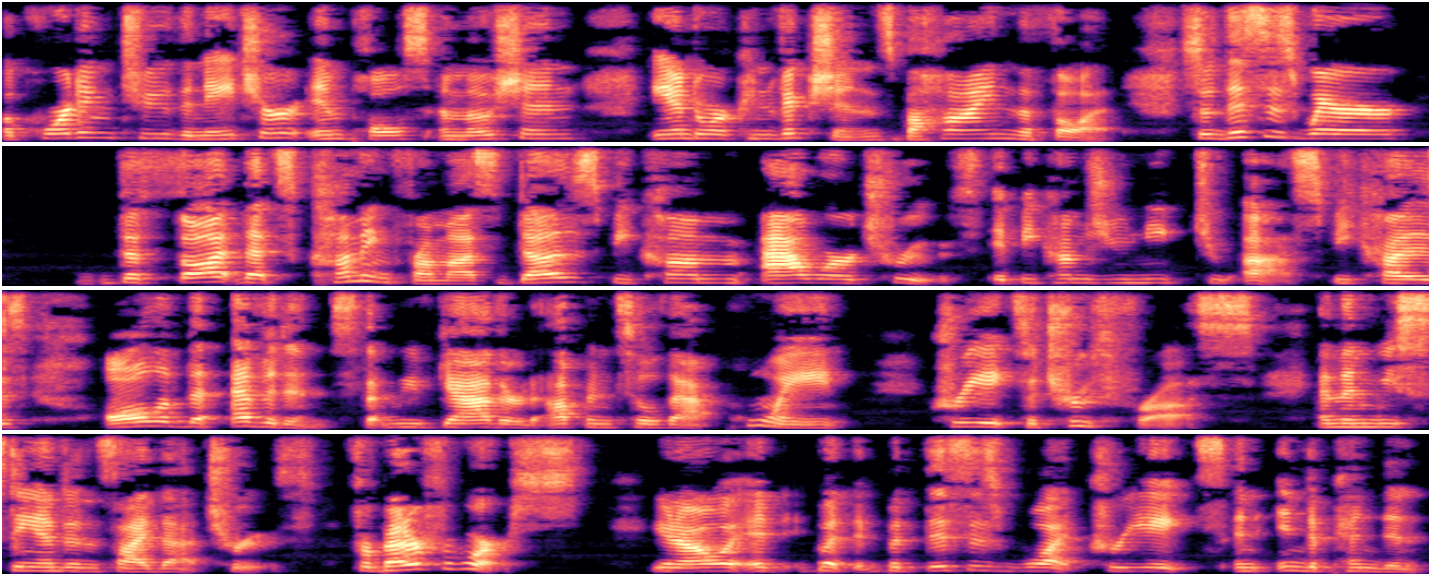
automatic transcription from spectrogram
according to the nature, impulse, emotion, and or convictions behind the thought. So this is where the thought that's coming from us does become our truth. It becomes unique to us because all of the evidence that we've gathered up until that point creates a truth for us. And then we stand inside that truth for better, for worse, you know, it, but, but this is what creates an independent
